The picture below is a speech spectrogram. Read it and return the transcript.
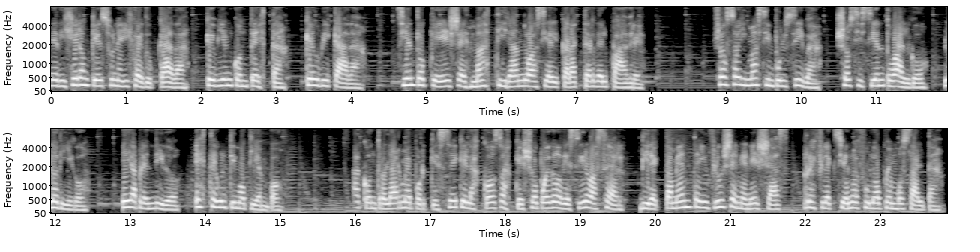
Me dijeron que es una hija educada, que bien contesta, que ubicada. Siento que ella es más tirando hacia el carácter del padre. Yo soy más impulsiva, yo si siento algo, lo digo. He aprendido, este último tiempo, a controlarme porque sé que las cosas que yo puedo decir o hacer, directamente influyen en ellas, reflexionó Fulop en voz alta.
